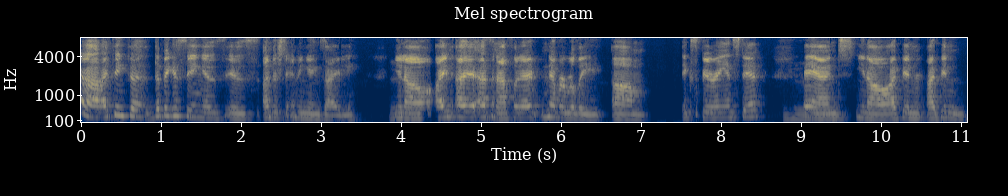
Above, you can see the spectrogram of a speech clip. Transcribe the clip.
Yeah, I think the the biggest thing is is understanding anxiety. Mm-hmm. You know, I, I as an athlete, I never really um, experienced it. Mm-hmm. And you know, I've been I've been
